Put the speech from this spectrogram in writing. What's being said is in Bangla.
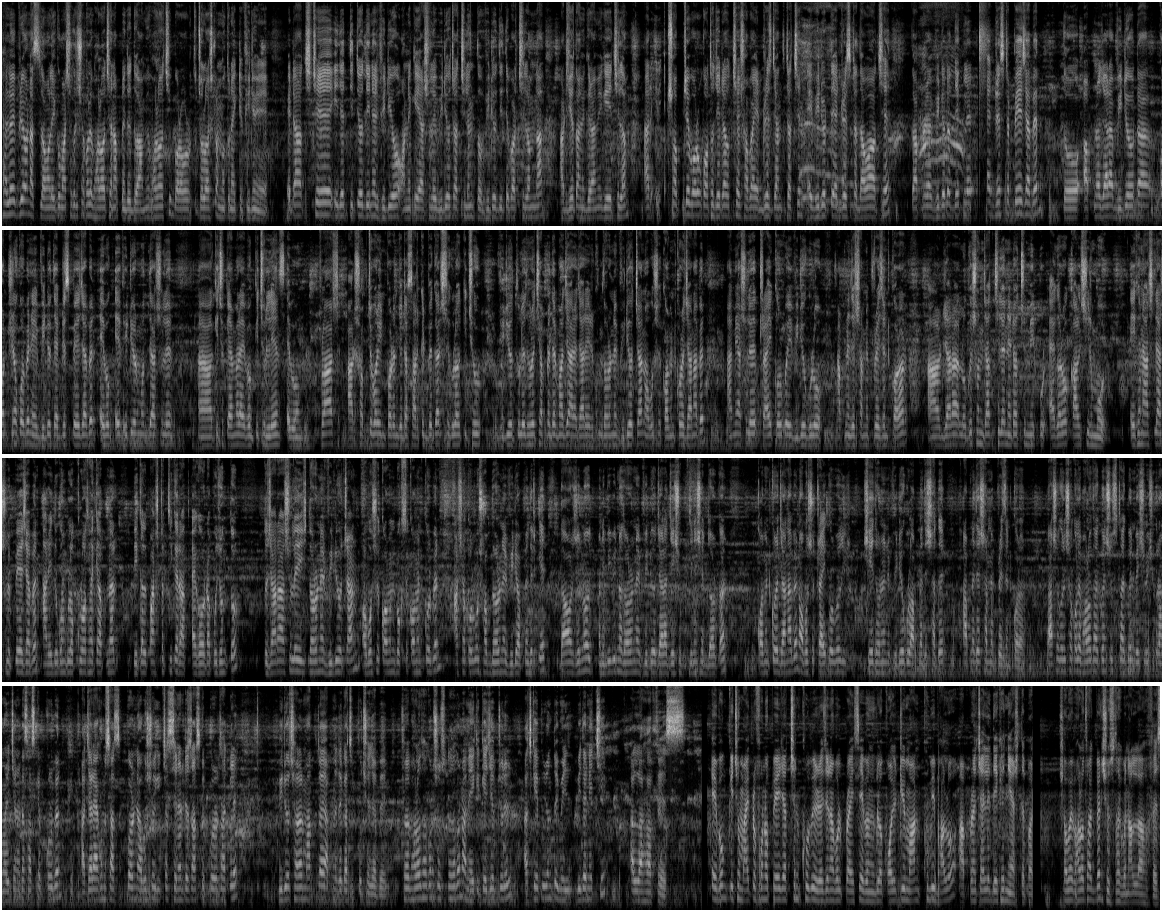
হ্যালো এভরিওয়ান, আসসালামু আলাইকুম। আশা করি সকলে ভালো আছেন, আপনাদের দোয়া। আমিও ভালো আছি। বরাবর তো চলে আসলাম নতুন একটি ভিডিও নিয়ে। এটা হচ্ছে ঈদের তৃতীয় দিনের ভিডিও। অনেকে আসলে ভিডিও চাচ্ছিলেন, তো ভিডিও দিতে পারছিলাম না। আর যেহেতু আমি গ্রামে গিয়েছিলাম, আর সবচেয়ে বড় কথা যেটা হচ্ছে, সবাই অ্যাড্রেস জানতে চাচ্ছেন। এই ভিডিওতে অ্যাড্রেসটা দেওয়া আছে। তো আপনারা ভিডিওটা দেখলে অ্যাড্রেসটা পেয়ে যাবেন। তো আপনারা যারা ভিডিওটা কন্টিনিউ করবেন, এই ভিডিওতে অ্যাড্রেস পেয়ে যাবেন এবং এই ভিডিওর মধ্যে আসলে কিছু ক্যামেরা এবং কিছু লেন্স এবং ফ্ল্যাশ। আর সবচেয়ে বড় ইম্পর্টেন্ট যেটা সার্কিট ব্রেকার সেগুলো কিছু ভিডিও তুলে ধরেছি আপনাদের মাঝে। আর যারা এরকম ধরনের ভিডিও চান, অবশ্যই কমেন্ট করে জানাবেন। আমি আসলে ট্রাই করব এই ভিডিওগুলো আপনাদের সামনে প্রেজেন্ট করার। আর যারা লোকেশন যাচ্ছিলেন, এটা হচ্ছে মিরপুর এগারো কালশির মোড়। এখানে আসলে আসলে পেয়ে যাবেন। আর এই দোকানগুলো খোলা থাকে আপনার বিকাল পাঁচটা থেকে রাত এগারোটা পর্যন্ত। তো যারা আসলে এই ধরনের ভিডিও চান, অবশ্যই কমেন্ট বক্সে কমেন্ট করবেন। আশা করব সব ধরনের ভিডিও আপনাদেরকে দেওয়ার জন্য মানে বিভিন্ন ধরনের ভিডিও যারা যেসব জিনিসের দরকার কমেন্ট করে জানাবেন। অবশ্যই ট্রাই করব সেই ধরনের ভিডিওগুলো আপনাদের সাথে, আপনাদের সামনে প্রেজেন্ট করার। তো আশা করি সকলে ভালো থাকবেন, সুস্থ থাকবেন। বেশি বেশি করে আমার এই চ্যানেলটা সাবস্ক্রাইব করবেন। আর যারা এখনও সাবস্ক্রাইব করেনি অবশ্যই ইচ্ছা চ্যানেলটা সাবস্ক্রাইব করে থাকলে ভিডিও ছাড়ার মাত্রায় আপনাদের কাছে পৌঁছে যাবে। সবাই ভালো থাকুন, সুস্থ থাকুন। আমি একে কেজিএফ জলিল আজকে এই পর্যন্তই বিদায় নিচ্ছি। আল্লাহ হাফেজ। এবং কিছু মাইক্রোফোনও পেয়ে যাচ্ছেন খুবই রিজনেবল প্রাইসে এবং এগুলো কোয়ালিটি মান খুবই ভালো। আপনারা চাইলে দেখে নিয়ে আসতে পারেন। সবাই ভালো থাকবেন, সুস্থ থাকবেন। আল্লাহ হাফেজ।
